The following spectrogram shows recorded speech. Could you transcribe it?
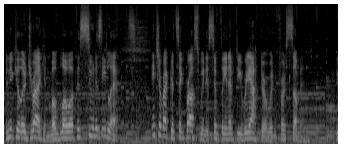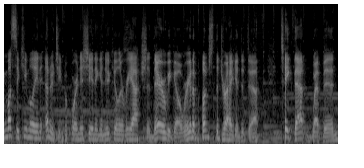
The nuclear dragon will blow up as soon as he lands. Ancient records say Grosween is simply an empty reactor when first summoned. He must accumulate energy before initiating a nuclear reaction. There we go, we're gonna punch the dragon to death. Take that, weapon.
